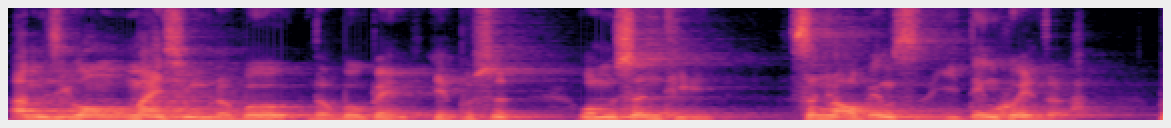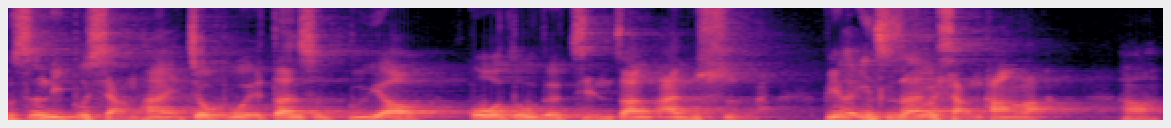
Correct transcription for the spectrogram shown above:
啊，不是讲慢性的无的无病，也不是。我们身体生老病死一定会的啦，不是你不想它就不会，但是不要过度的紧张暗示，不要一直在想它啦。啊！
